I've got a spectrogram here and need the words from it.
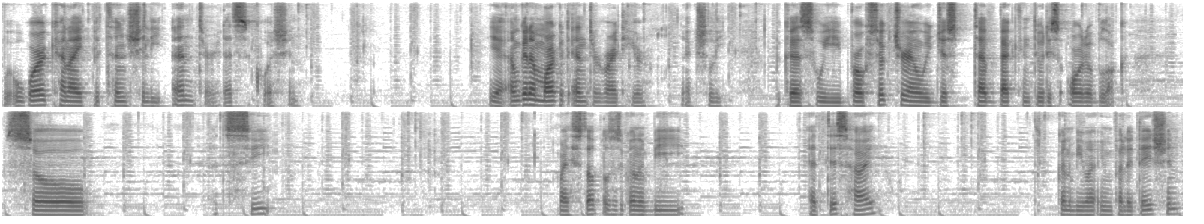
Where can I potentially enter? That's the question. Yeah, I'm gonna market enter right here, actually because we broke structure and we just tapped back into this order block. So let's see. My stop loss is going to be at this high. Going to be my invalidation.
